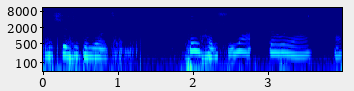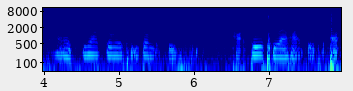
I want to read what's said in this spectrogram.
我是不是就没有钱了？所以很需要各位哦，麻烦很需要各位听众的支持。好，这是题外话，这是题外话。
